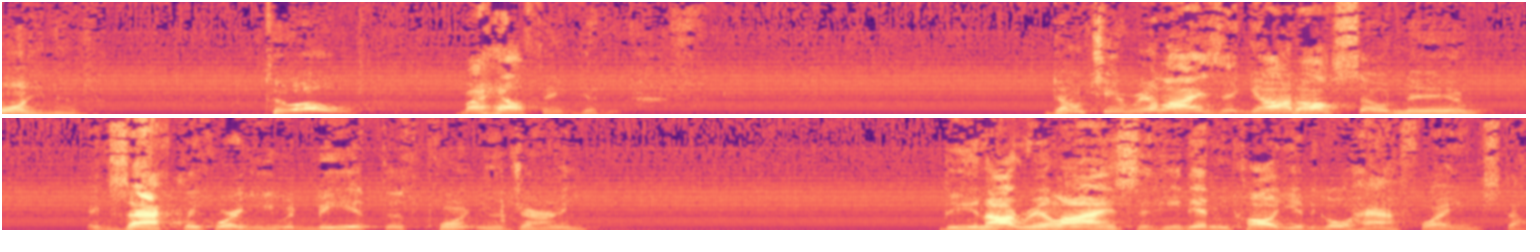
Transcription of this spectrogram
point of too old. My health ain't good enough. Don't you realize that God also knew exactly where you would be at this point in the journey? Do you not realize that He didn't call you to go halfway and stop?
